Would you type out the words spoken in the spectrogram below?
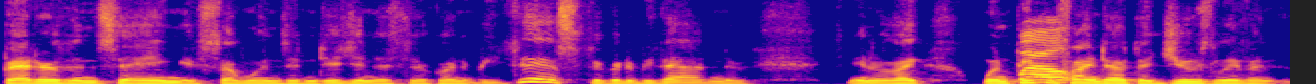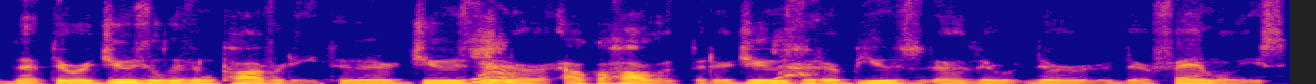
better than saying if someone's indigenous, they're going to be this, they're going to be that. And, you know, like when people well, find out that Jews live in, that there are Jews who live in poverty, that there are Jews yeah. that are alcoholic, that are Jews yeah. that abuse uh, their, their, their families.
